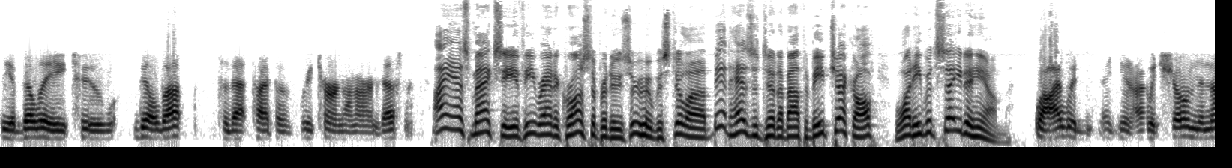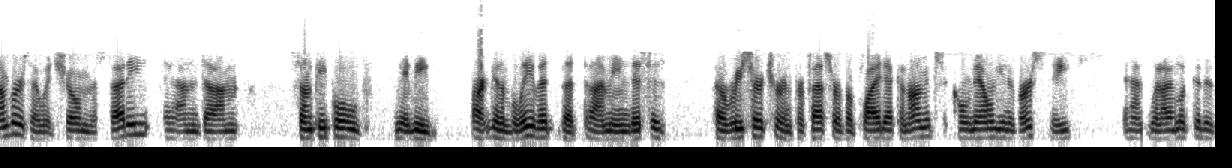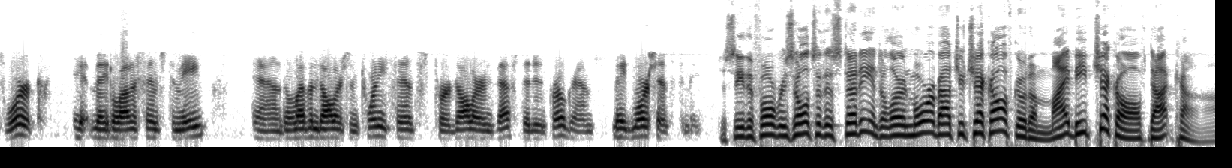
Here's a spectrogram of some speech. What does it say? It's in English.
the ability to build up to that type of return on our investment. I asked Maxey if he ran across a producer who was still a bit hesitant about the beef checkoff, what he would say to him. Well, I would, you know, I would show them the numbers. I would show them the study, and um, some people maybe aren't going to believe it, but I mean, this is a researcher and professor of applied economics at Cornell University, and when I looked at his work, it made a lot of sense to me. And $11.20 per dollar invested in programs made more sense to me. To see the full results of this study and to learn more about your checkoff, go to mybeefcheckoff.com.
